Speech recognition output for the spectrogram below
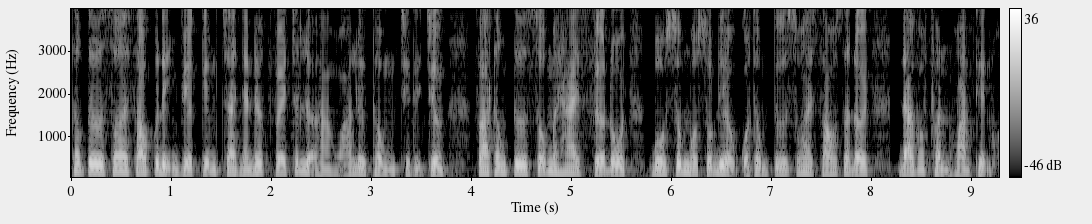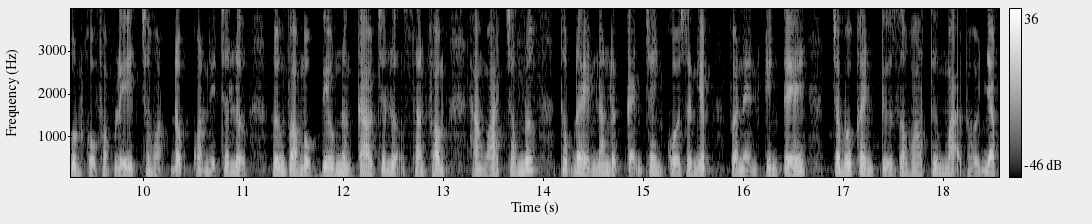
Thông tư số 26 quy định việc kiểm tra nhà nước về chất lượng hàng hóa lưu thông trên thị trường và thông tư số 12 sửa đổi, bổ sung một số điều của thông tư số 26 ra đời đã góp phần hoàn thiện khuôn khổ pháp lý cho hoạt động quản lý chất lượng, hướng vào mục tiêu nâng cao chất lượng sản phẩm, hàng hóa trong nước, thúc đẩy năng lực cạnh tranh của doanh nghiệp và nền kinh tế trong bối cảnh tự do hóa thương mại và hội nhập.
